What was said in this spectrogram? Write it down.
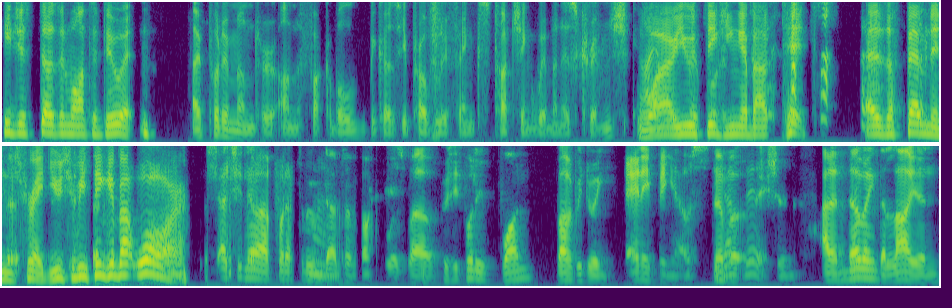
He just doesn't want to do it. I put him under unfuckable because he probably thinks touching women is cringe. Why are you also put him- thinking about tits as a feminine trait? You should be thinking about war. Actually, no, I put probably have to move him down to unfuckable as well because he'd probably one rather be doing anything else, no See, that's it. motivation, and then knowing the lion,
